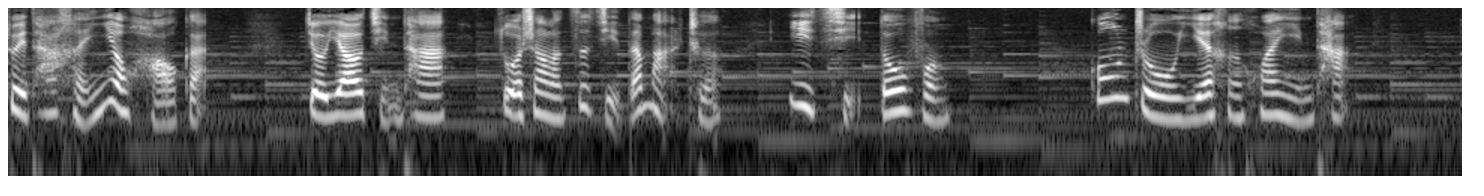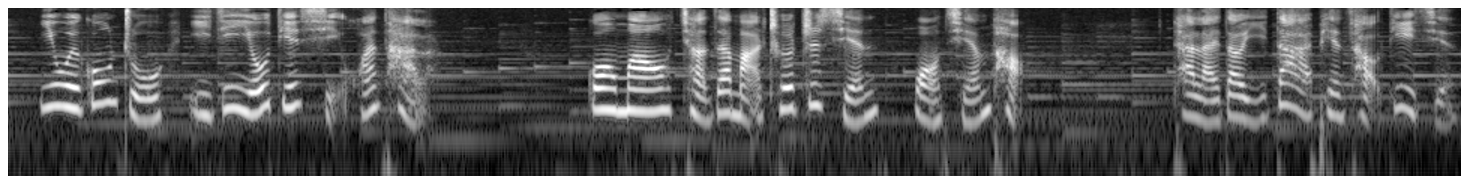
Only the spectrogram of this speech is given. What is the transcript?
对他很有好感，就邀请他坐上了自己的马车，一起兜风。公主也很欢迎他，因为公主已经有点喜欢他了。光猫抢在马车之前往前跑，他来到一大片草地前，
